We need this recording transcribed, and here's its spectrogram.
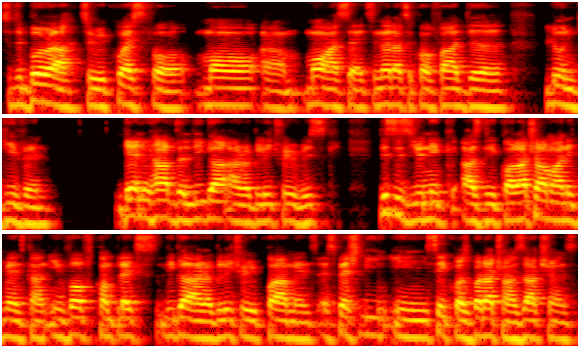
to the borrower to request for more um, more assets in order to cover the loan given. Then we have the legal and regulatory risk. This is unique as the collateral management can involve complex legal and regulatory requirements, especially in, say, cross-border transactions.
